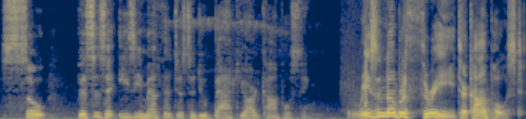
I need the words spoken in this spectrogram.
So this is an easy method just to do backyard composting. Reason number three to compost.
